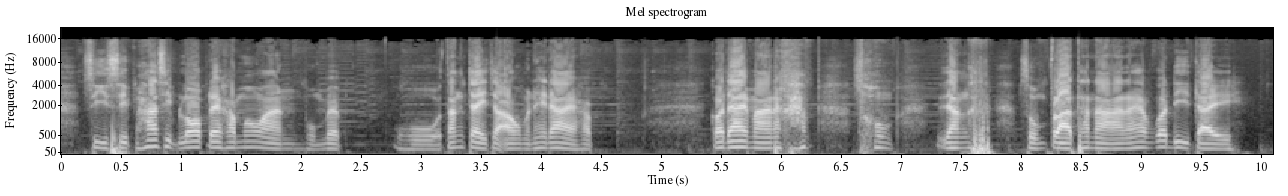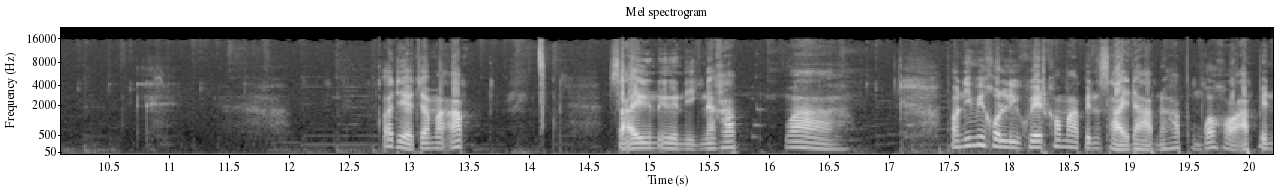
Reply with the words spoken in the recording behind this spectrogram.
40-50 รอบได้ครับเมื่อวาน ผมแบบโอ้โหตั้งใจจะเอามันให้ได้ครับ ก็ได้มานะครับ สมยังสมปรารถนานะครับก็ดีใจ ก็เดี๋ยวจะมาอัพสายอื่นๆอีกนะครับว่า ตอนนี้มีคนรีเควสเข้ามาเป็นสายดาบนะครับ ผมก็ขออัพเป็น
